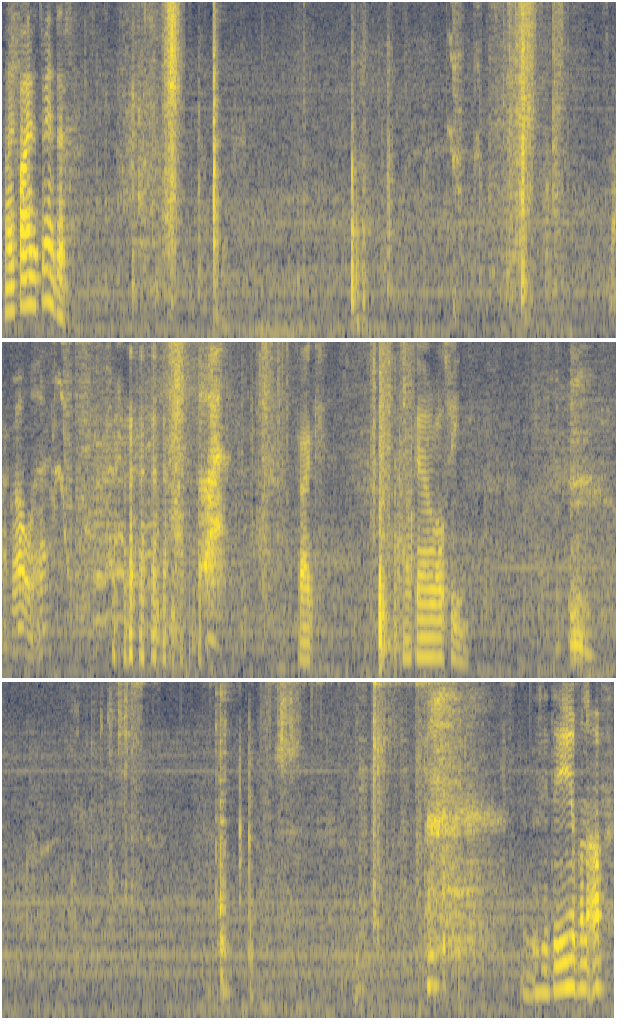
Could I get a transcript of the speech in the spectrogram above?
nee, 25. Smaakt wel, hè? Kijk, dan kunnen we wel zien. We zitten hier vanaf.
